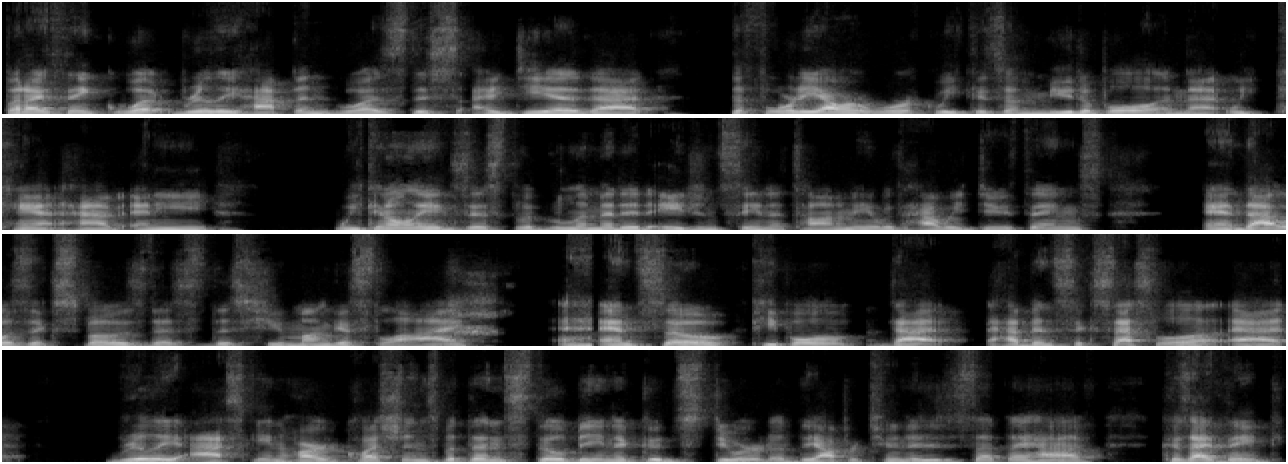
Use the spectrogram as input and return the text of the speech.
But I think what really happened was this idea that the 40 hour work week is immutable and that we can't have any, we can only exist with limited agency and autonomy with how we do things and that was exposed as this humongous lie. And so people that have been successful at really asking hard questions but then still being a good steward of the opportunities that they have. Because i think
